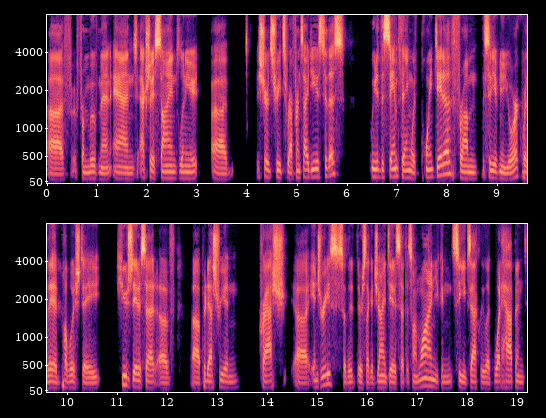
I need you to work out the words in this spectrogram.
uh, from movement and actually assigned linear uh, shared streets reference IDs to this. We did the same thing with point data from the city of New York where they had published a huge data set of uh, pedestrian crash uh, injuries. So there's like a giant data set that's online. You can see exactly like what happened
